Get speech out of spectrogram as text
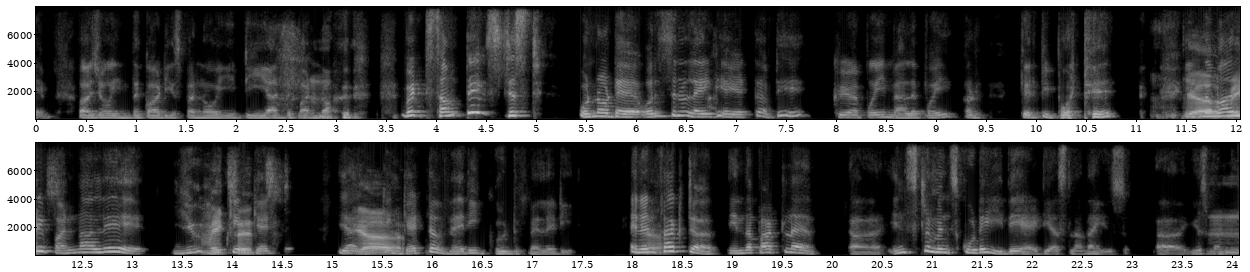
டைம் ஐயோ இந்த கார்டு யூஸ் பண்ணோம் இடி அது பண்ணோம் பட் சம்டைம்ஸ் ஜஸ்ட் உன்னோட ஒரிஜினல் ஐடியா எடுத்து அப்படியே கீழே போய் மேல போய் திருப்பி போட்டு இந்த மாதிரி பண்ணாலே you can get get a very good melody and in fact இந்த பாட்டுல இன்ஸ்ட்ருமெண்ட்ஸ் கூட இதே ஐடியாஸ்ல தான் யூஸ் யூஸ் பண்ண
